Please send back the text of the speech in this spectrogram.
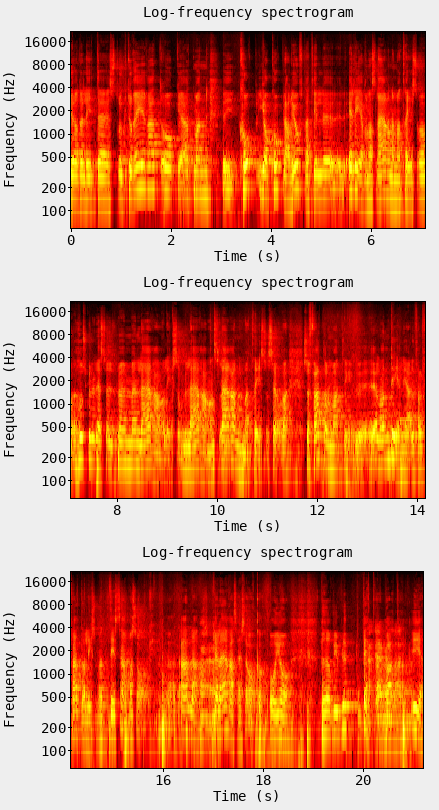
gör det lite strukturerat och att man eh, kop, jag kopplar det ofta till eh, elevernas lärandematris och hur skulle det se ut med, med en lärare liksom, lärarens lärandematris och så va. Så fattar de att, eh, eller en del i alla fall fattar liksom att det är samma sak. Att alla ska lära sig saker och jag behöver ju bli bättre på att... Ja.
